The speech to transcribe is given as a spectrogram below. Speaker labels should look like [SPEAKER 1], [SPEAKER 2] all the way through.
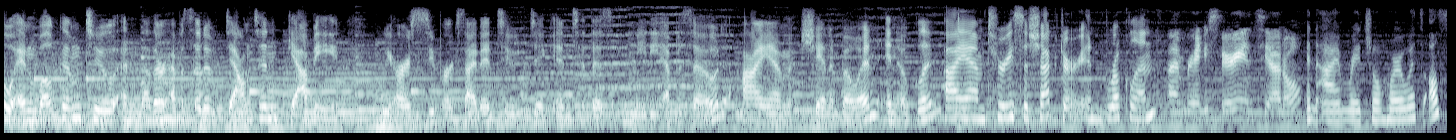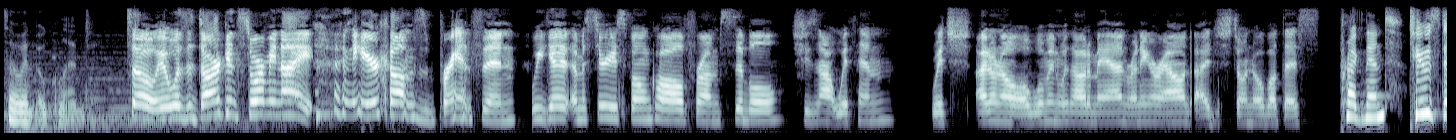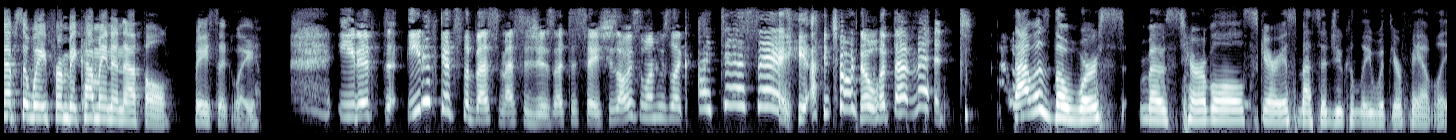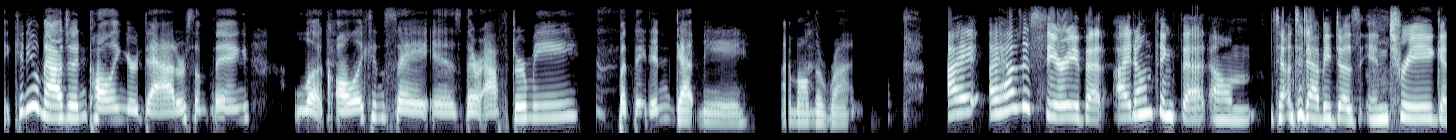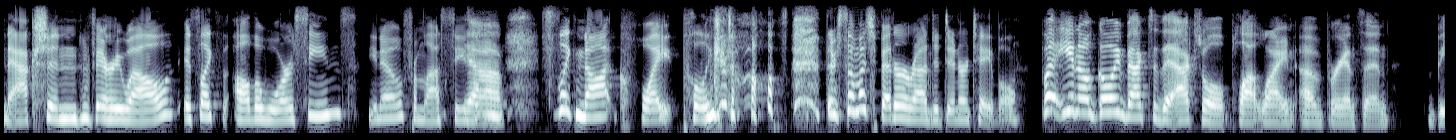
[SPEAKER 1] Hello, and welcome to another episode of Downton Gabby. We are super excited to dig into this meaty episode. I am Shannon Bowen in Oakland.
[SPEAKER 2] I am Teresa Schechter in Brooklyn.
[SPEAKER 3] I'm Brandy Sperry in Seattle.
[SPEAKER 4] And I'm Rachel Horowitz, also in Oakland.
[SPEAKER 3] So it was a dark and stormy night, and here comes Branson. We get a mysterious phone call from Sybil. She's not with him, which I don't know, a woman without a man running around. I just don't know about this.
[SPEAKER 2] Pregnant.
[SPEAKER 1] Two steps away from becoming an Ethel, basically.
[SPEAKER 3] Edith Edith gets the best messages, I have to say. She's always the one who's like, I dare say, I don't know what that meant.
[SPEAKER 4] That was the worst, most terrible, scariest message you can leave with your family. Can you imagine calling your dad or something? Look, all I can say is they're after me, but they didn't get me. I'm on the run.
[SPEAKER 2] I, I have this theory that I don't think that um, Downton Abbey does intrigue and action very well. It's like all the war scenes, you know, from last season.
[SPEAKER 1] Yeah.
[SPEAKER 2] It's like not quite pulling it off. They're so much better around a dinner table.
[SPEAKER 1] But, you know, going back to the actual plot line of Branson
